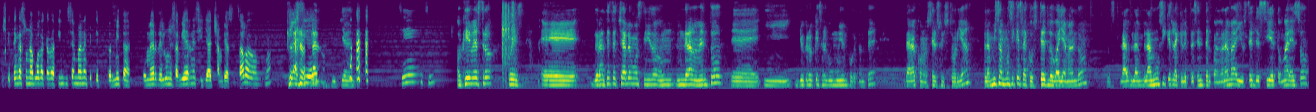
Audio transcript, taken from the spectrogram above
pues que tengas una boda cada fin de semana que te permita comer de lunes a viernes y ya chambeas el sábado, ¿no? Claro, claro. Sí, sí. Ok, maestro, pues eh, durante esta charla hemos tenido un, gran momento eh, y yo creo que es algo muy importante dar a conocer su historia. La misma música es la que usted lo va llamando, pues, la, la, música es la que le presenta el panorama y usted decide tomar eso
